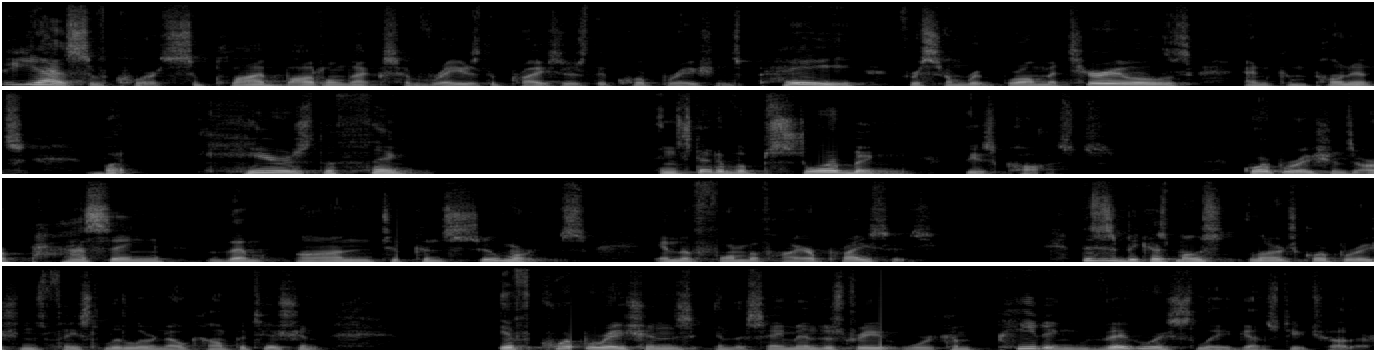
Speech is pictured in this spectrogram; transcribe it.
Yes, of course, supply bottlenecks have raised the prices that corporations pay for some raw materials and components. But here's the thing instead of absorbing these costs, corporations are passing them on to consumers in the form of higher prices. This is because most large corporations face little or no competition. If corporations in the same industry were competing vigorously against each other,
